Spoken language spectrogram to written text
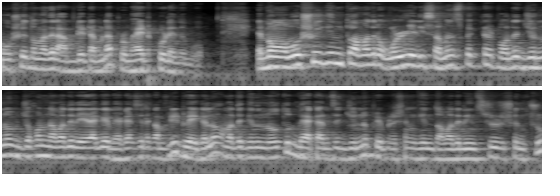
অবশ্যই তোমাদের আপডেট আমরা প্রোভাইড করে দেবো। এবং অবশ্যই কিন্তু আমাদের অলরেডি সাব ইন্সপেক্টর পদের জন্য যখন আমাদের এর আগে ভ্যাকান্সিটা কমপ্লিট হয়ে গেল, আমাদের কিন্তু নতুন ভ্যাকান্সির জন্য প্রিপারেশন কিন্তু আমাদের ইনস্টিটিউশন থ্রু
